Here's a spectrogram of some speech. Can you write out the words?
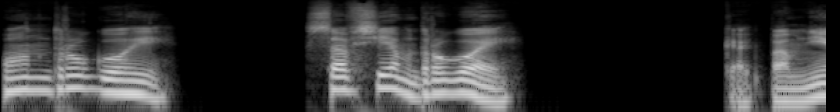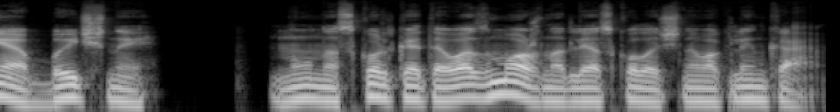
Он другой. Совсем другой. Как по мне, обычный. Ну, насколько это возможно для осколочного клинка.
